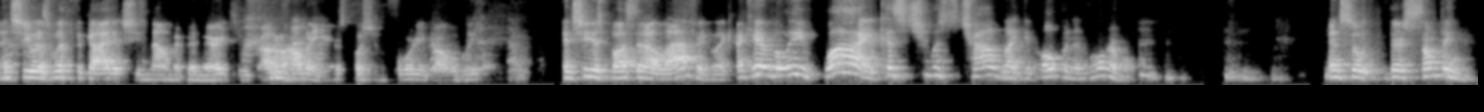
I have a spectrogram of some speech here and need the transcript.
and she was with the guy that she's now been married to for I don't know how many years, pushing 40 probably. And she just busted out laughing, like, I can't believe why? Because she was childlike and open and vulnerable. And so there's something,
